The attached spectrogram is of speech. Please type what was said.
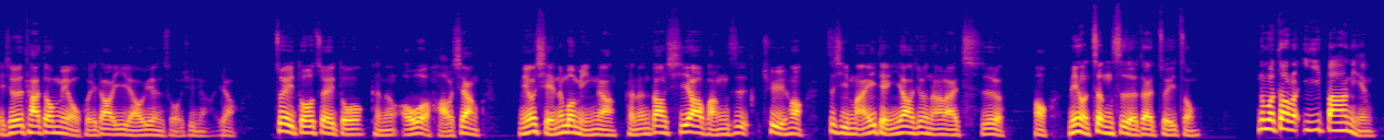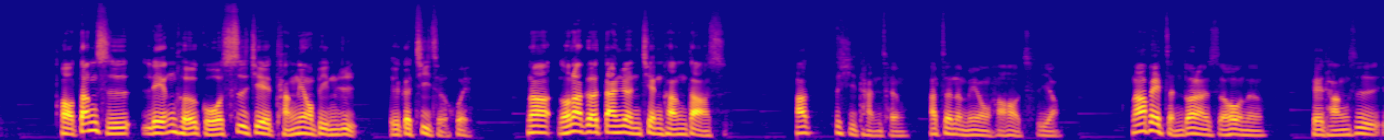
也就是他都没有回到医疗院所去拿药，最多最多可能偶尔好像。没有写那么明啊，可能到西药房子去哈，自己买一点药就拿来吃了，哦，没有正式的在追踪。那么到了一八年，哦，当时联合国世界糖尿病日有一个记者会，那罗纳哥担任健康大使，他自己坦诚，他真的没有好好吃药。那被诊断的时候呢，血糖是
